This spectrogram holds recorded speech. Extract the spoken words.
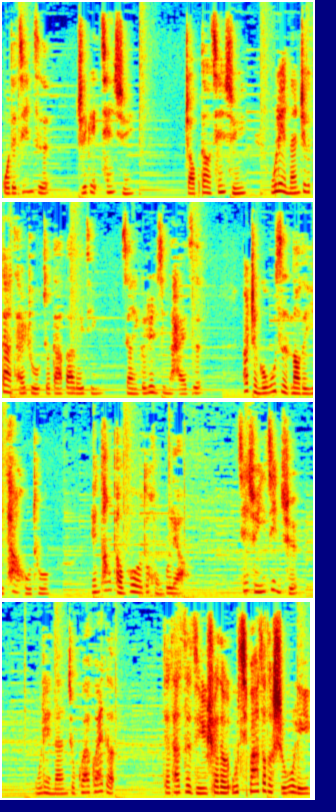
我的金子只给千寻。”找不到千寻，无脸男这个大财主就大发雷霆，像一个任性的孩子，把整个屋子闹得一塌糊涂，连汤婆婆都哄不了。千寻一进去，无脸男就乖乖的，在他自己摔得乌七八糟的食物里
